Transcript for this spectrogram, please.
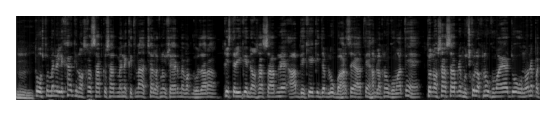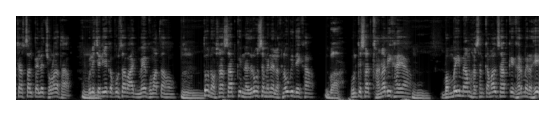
हम्म। तो उसमें मैंने लिखा कि नौशाद साहब के साथ मैंने कितना अच्छा लखनऊ शहर में वक्त गुजारा किस तरीके नौशाद साहब ने आप देखिए कि जब लोग बाहर से आते हैं हम लखनऊ घुमाते हैं तो नौशाद साहब ने मुझको लखनऊ घुमाया जो उन्होंने पचास साल पहले छोड़ा था बोले हम्म। चलिए कपूर साहब आज मैं घुमाता हूँ हम्म। तो नौशाद साहब की नज़रों से मैंने लखनऊ भी देखा उनके साथ खाना भी खाया। बम्बई में हम हसन कमाल साहब के घर में रहे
